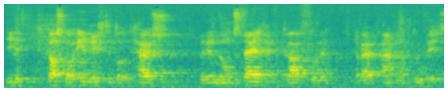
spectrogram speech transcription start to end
die dit casco inrichten tot het huis waarin we ons veilig en vertrouwd voelen en waar het aangenaam toe is.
